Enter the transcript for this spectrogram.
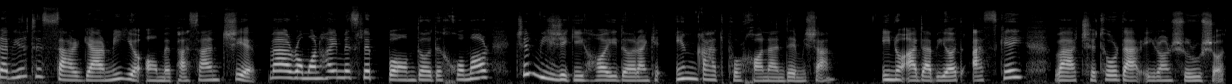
ادبیات سرگرمی یا عام پسند چیه؟ و های مثل بامداد خمار چه ویژگی هایی دارن که اینقدر پرخواننده میشن؟ این نوع ادبیات از کی و چطور در ایران شروع شد؟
